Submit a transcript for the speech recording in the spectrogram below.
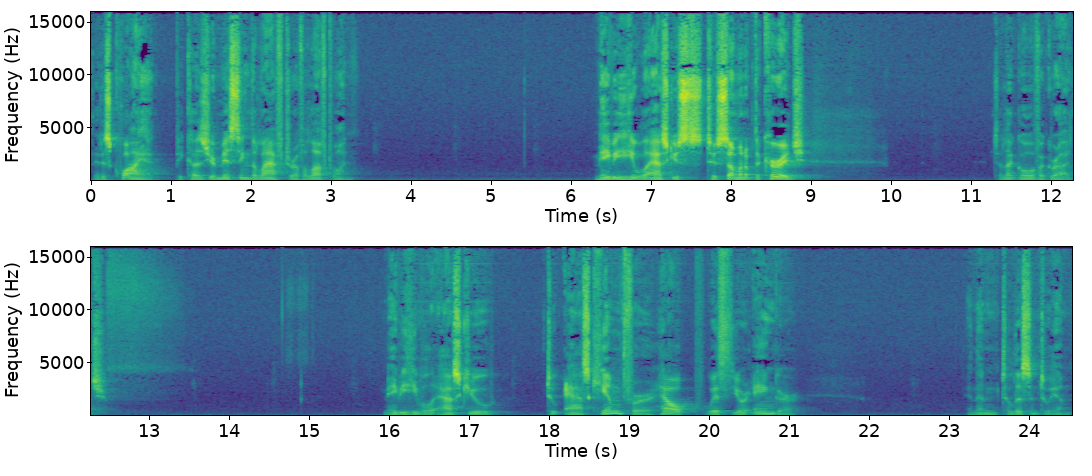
that is quiet because you're missing the laughter of a loved one. Maybe he will ask you to summon up the courage to let go of a grudge. Maybe he will ask you to ask him for help with your anger and then to listen to him.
